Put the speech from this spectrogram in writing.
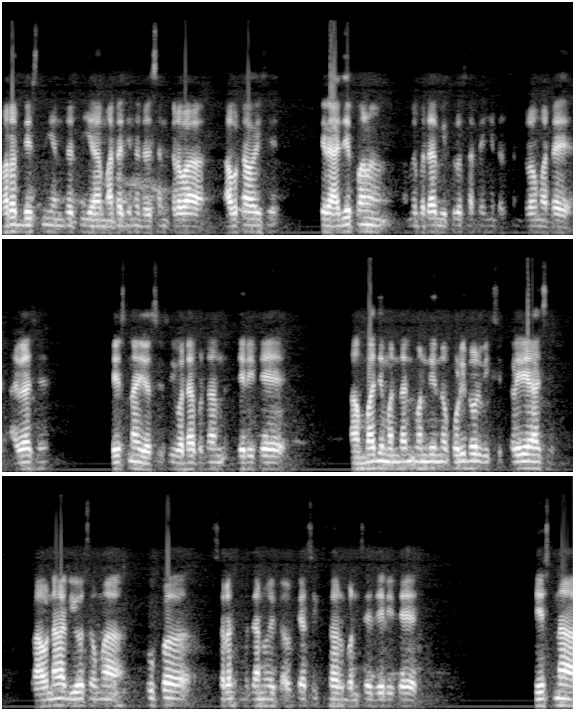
ભારત દેશની અંદરથી આ માતાજીના દર્શન કરવા આવતા હોય છે. ત્યારે આજે પણ અમે બધા મિત્રો સાથે અહીંયા દર્શન કરવા માટે આવ્યા છે. દેશના યશસ્વી વડાપ્રધાન જે રીતે અંબાજી મંદિર મંદિરનો કોરિડોર વિકસિત કરી રહ્યા છે. આવનારા દિવસોમાં ખૂબ સરસ મજાનું એક ઐતિહાસિક સ્થળ બનશે જે રીતે દેશના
